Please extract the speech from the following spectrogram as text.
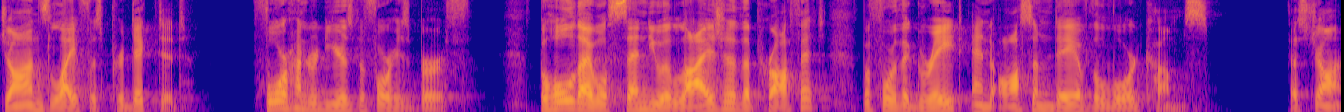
John's life was predicted 400 years before his birth. Behold, I will send you Elijah the prophet before the great and awesome day of the Lord comes. That's John.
